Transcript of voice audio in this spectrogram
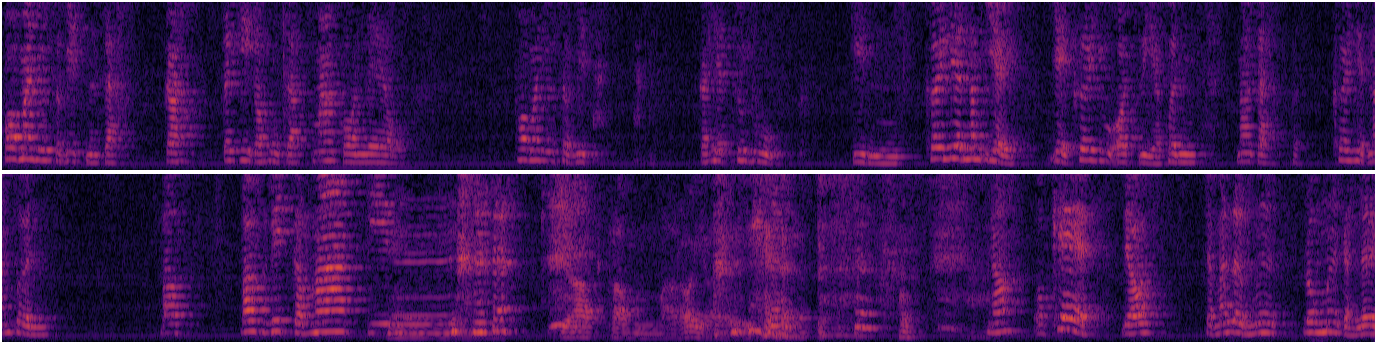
พ่อมาอยู่สวิตนะจ๊ะกะตะกี้ก็หูจักมาก่อนแล้วพ่อมาอยู่สวิตกะเฮ็ดสุดูกกิน เคยเรียนน้ำเอี่ยเอี่ยเคยอยู่ออสเตรียเพิ่นนอกจากก็เคยเห็นน้ำเพิ่นเบาเบาสวิตก็มากกินอยากทำอร่อยอะไรเนาะโอเค เดี๋ยวจะมาเริ่มมือ ลงมือกันเลย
